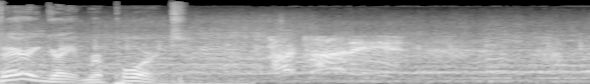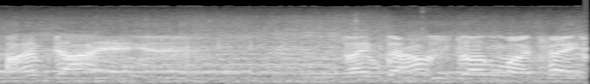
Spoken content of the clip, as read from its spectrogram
very great report. Toddy, I'm dying. They've now stung my face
